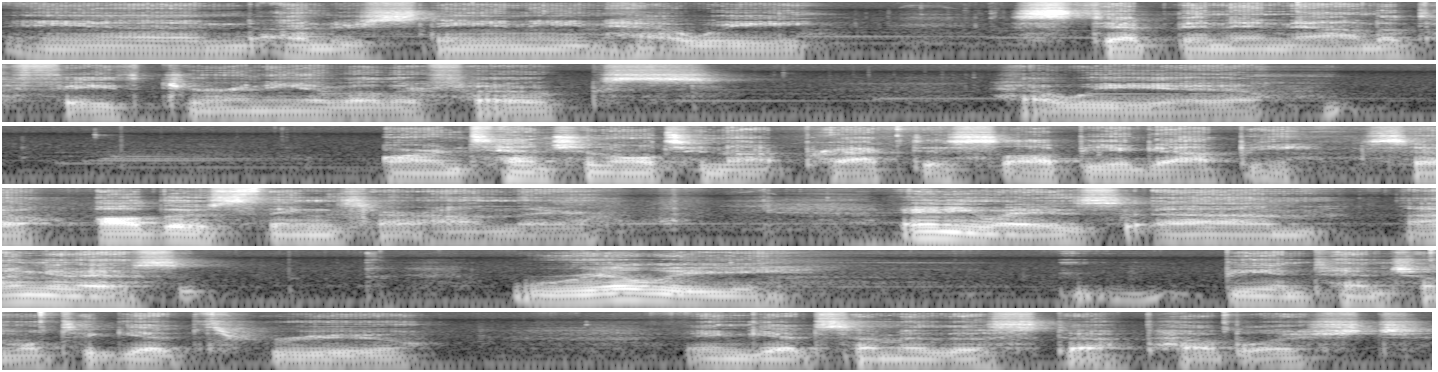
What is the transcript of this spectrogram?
and understanding how we step in and out of the faith journey of other folks, how we uh, are intentional to not practice sloppy agape. So all those things are on there. Anyways, um, I'm going to really be intentional to get through and get some of this stuff published.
